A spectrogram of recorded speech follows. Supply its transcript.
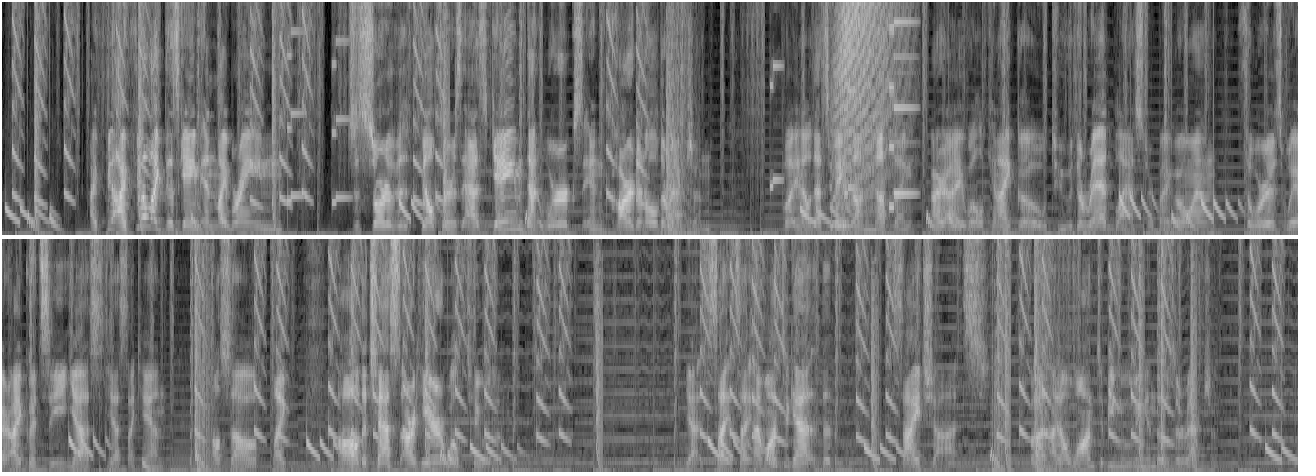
I feel I feel like this game in my brain just sort of filters as game that works in cardinal direction. But, you know, that's based on nothing. Alright, well, can I go to the red blaster by going towards where I could see? Yes, yes, I can. Also, like, all the chests are here? Well, two of them. Yeah, it's like, I want to get the, the side shots, but I don't want to be moving in those directions.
